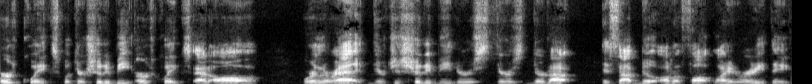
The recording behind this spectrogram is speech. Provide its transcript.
earthquakes but there shouldn't be earthquakes at all where they're at. There just shouldn't be. There's there's they're not it's not built on a fault line or anything.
